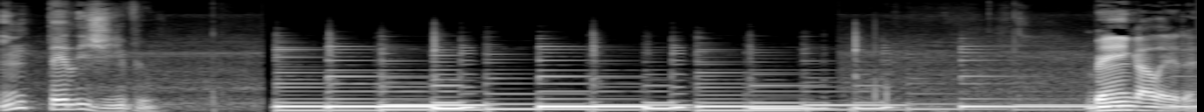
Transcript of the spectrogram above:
inteligível. Bem, galera,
